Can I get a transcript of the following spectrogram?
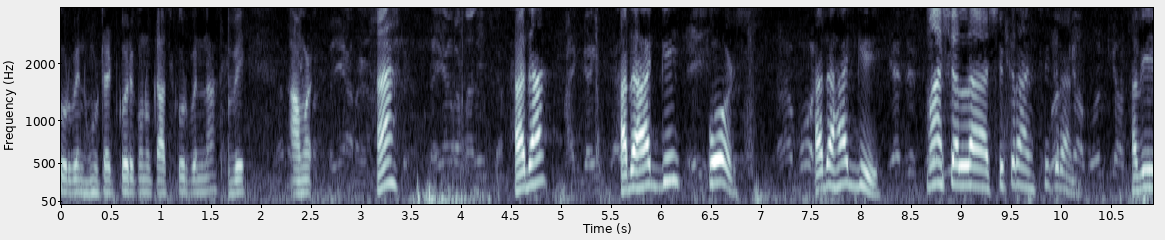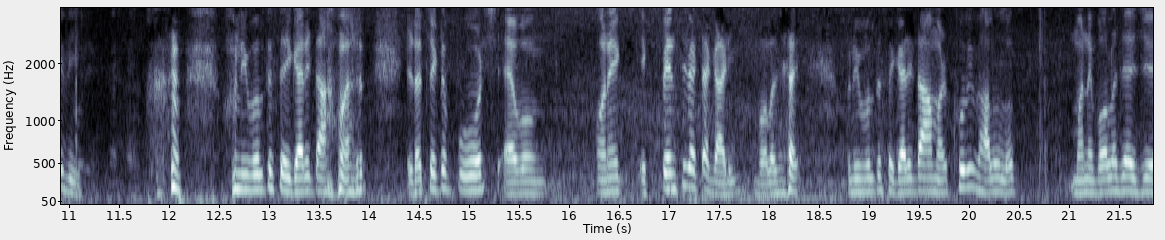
করবেন, হুটহাট করে কোনো কাজ করবেন না। তবে আমার হ্যাঁ? হাদা? হাদা হাগি পোর্স হাদা হাগি মাশাল্লাহ শুক্রান শুক্রান। হাবিবি। উনি বলতেছে, এই গাড়িটা আমার। এটা হচ্ছে একটা পোর্স এবং অনেক এক্সপেন্সিভ একটা গাড়ি, বলা যায়। উনি বলতেছে, গাড়িটা আমার, খুবই ভালো লোক। মানে বলা যায় যে,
